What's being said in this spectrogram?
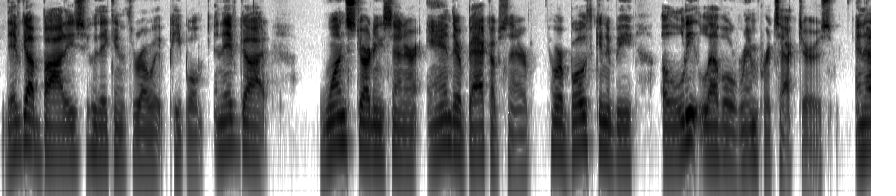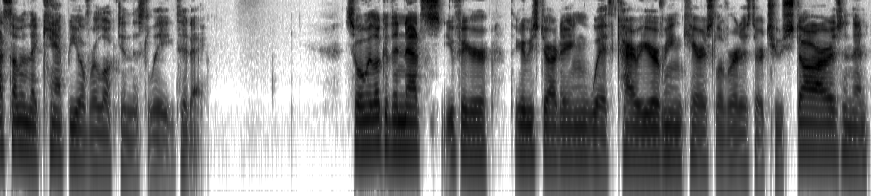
they've got bodies who they can throw at people, and they've got one starting center and their backup center who are both going to be elite level rim protectors. And that's something that can't be overlooked in this league today. So when we look at the Nets, you figure they're going to be starting with Kyrie Irving, Caris LeVert as their two stars, and then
